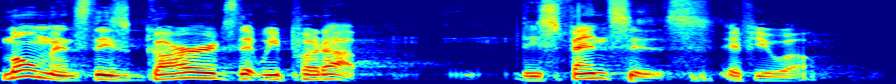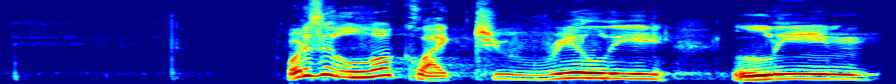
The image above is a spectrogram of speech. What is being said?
moments, these guards that we put up, these fences, if you will. What does it look like to really lean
